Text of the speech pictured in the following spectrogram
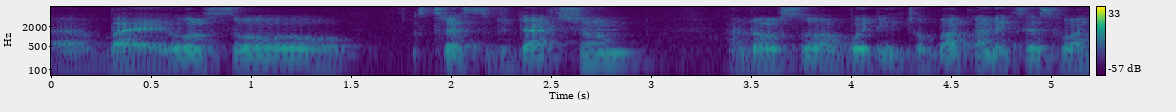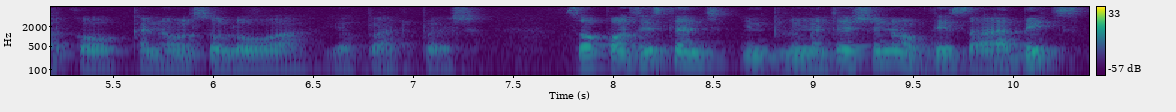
uh, by also stress reduction and also avoiding tobacco and excessive alcohol can also lower your blood pressure. So consistent implementation of these habits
